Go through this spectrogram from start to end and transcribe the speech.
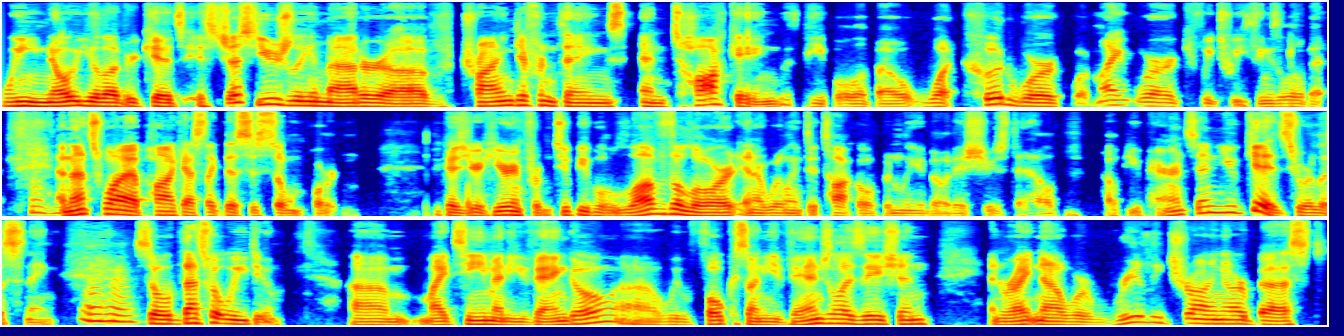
we know you love your kids it's just usually a matter of trying different things and talking with people about what could work what might work if we tweak things a little bit Mhm. and that's why a podcast like this is so important because you're hearing from two people who love the lord and are willing to talk openly about issues to help help you parents and you kids who are listening Mhm. so that's what we do. Um, my team at Evango, uh, we focus on evangelization, and right now we're really trying our best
